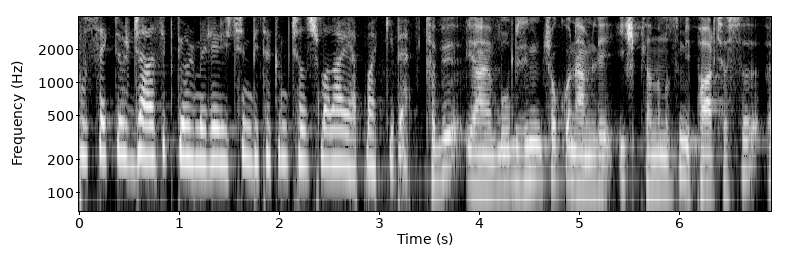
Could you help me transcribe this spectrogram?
bu sektörü cazip görmeleri için bir takım çalışmalar yapmak gibi. Tabii yani bu bizim çok önemli iş planımızın bir parçası. E,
